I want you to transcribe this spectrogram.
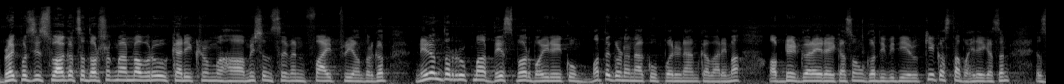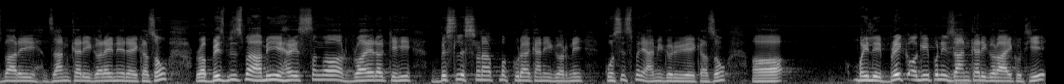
ब्रेकपछि स्वागत छ दर्शक महानुभावहरू कार्यक्रम मिसन सेभेन फाइभ थ्री अन्तर्गत निरन्तर रूपमा देशभर भइरहेको मतगणनाको परिणामका बारेमा अपडेट गराइरहेका छौँ। गतिविधिहरू के कस्ता भइरहेका छन् यसबारे जानकारी गराइ नै रहेका छौँ। र बिचबिचमा हामी यससँग रहेर केही विश्लेषणात्मक कुराकानी गर्ने कोसिस पनि हामी गरिरहेका छौँ। मैले ब्रेक अघि पनि जानकारी गराएको थिएँ।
